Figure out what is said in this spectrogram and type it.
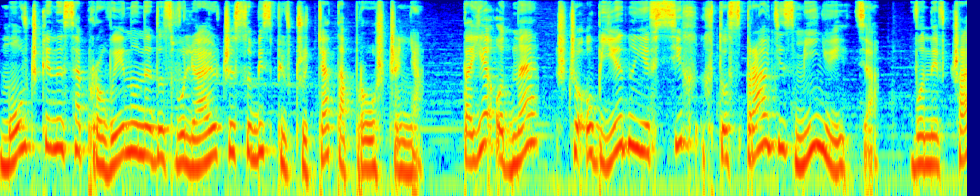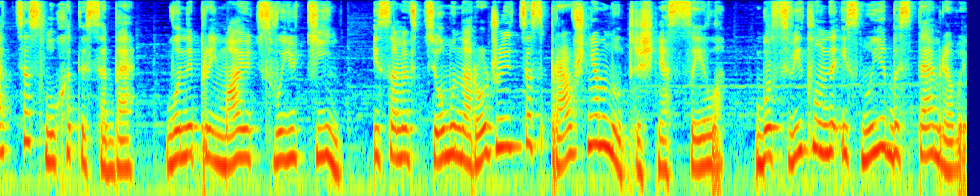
мовчки несе провину, не дозволяючи собі співчуття та прощення. Та є одне, що об'єднує всіх, хто справді змінюється. Вони вчаться слухати себе, вони приймають свою тінь, і саме в цьому народжується справжня внутрішня сила, бо світло не існує без темряви.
